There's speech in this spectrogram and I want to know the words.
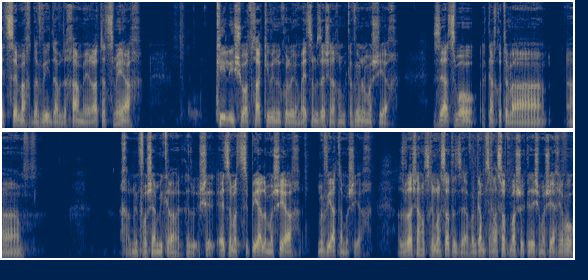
את צמח דוד עבדך מהרה תצמיח, כי לישועתך קיווינו כל היום. עצם זה שאנחנו מקווים למשיח, זה עצמו, כך כותב ה... ה... אחד ממפרשי המקרא, שעצם הציפייה למשיח מביאה את המשיח. אז ודאי שאנחנו צריכים לעשות את זה, אבל גם צריך לעשות משהו כדי שמשיח יבוא.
